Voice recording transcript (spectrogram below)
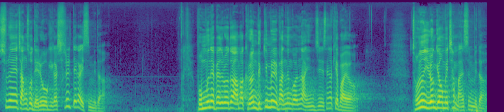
수련회 장소 내려오기가 싫을 때가 있습니다. 본문의 베드로도 아마 그런 느낌을 받는 것은 아닌지 생각해 봐요. 저는 이런 경험이 참 많습니다.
